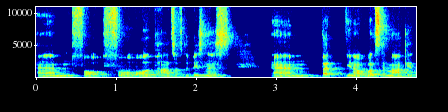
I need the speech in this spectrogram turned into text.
um, for for all parts of the business. Um, but you know, once the market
